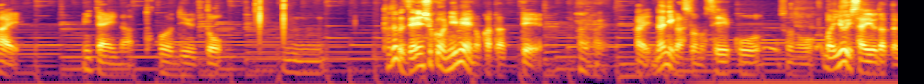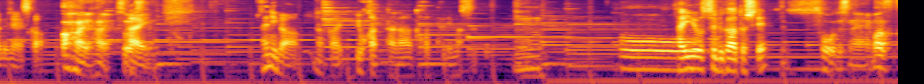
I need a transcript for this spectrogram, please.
はい。みたいなところで言うと、うん、例えば前職の2名の方って、はいはい。はい、何がその成功、そのまあ、良い採用だったわけじゃないですか。あ、はいはい。そうですね。何がなんか良かったなとかってあります？うんと採用する側として？そうですね。まず、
